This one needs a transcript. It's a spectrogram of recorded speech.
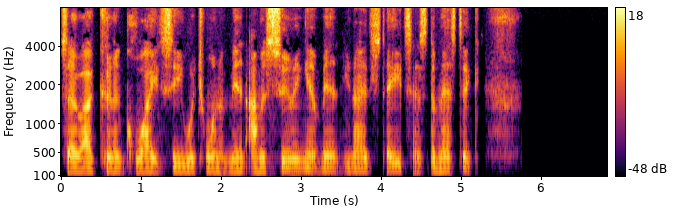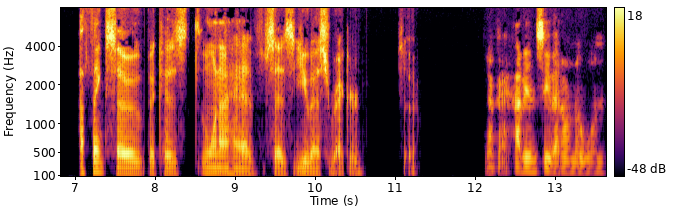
So I couldn't quite see which one it meant. I'm assuming it meant United States as domestic. I think so because the one I have says US record. So Okay, I didn't see that on the one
